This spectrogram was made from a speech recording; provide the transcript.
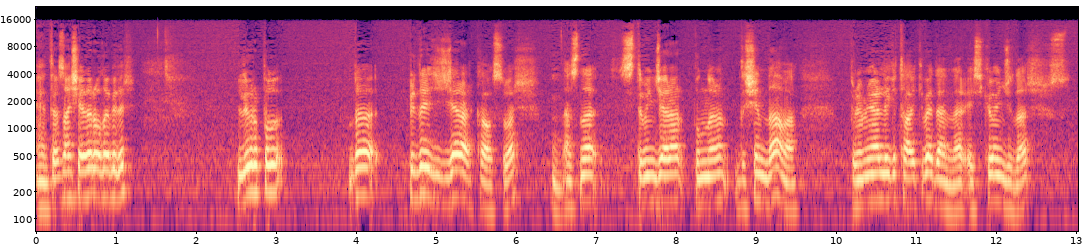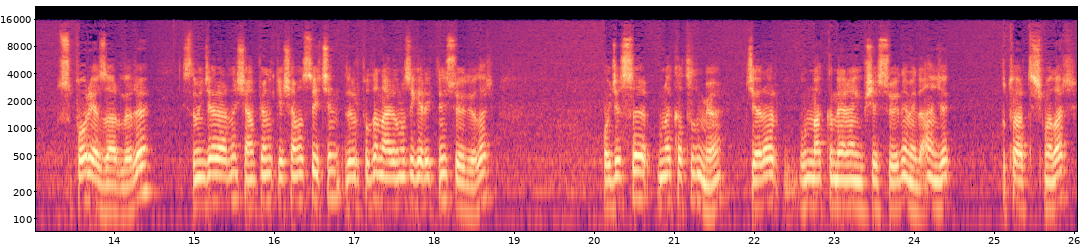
enteresan şeyler olabilir. Liverpool'da bir de Gerrard kaosu var. Hı. Aslında Steven Gerrard bunların dışında ama Premier Lig'i takip edenler, eski oyuncular, spor yazarları Steven Gerrard'ın şampiyonluk yaşaması için Liverpool'dan ayrılması gerektiğini söylüyorlar. Hocası buna katılmıyor. Gerrard bunun hakkında herhangi bir şey söylemedi ancak bu tartışmalar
